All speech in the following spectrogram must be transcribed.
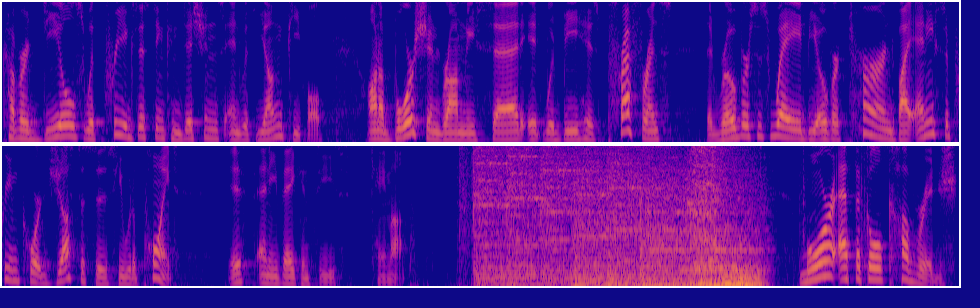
covered deals with pre existing conditions and with young people. On abortion, Romney said it would be his preference that Roe v. Wade be overturned by any Supreme Court justices he would appoint if any vacancies came up. More ethical coverage.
